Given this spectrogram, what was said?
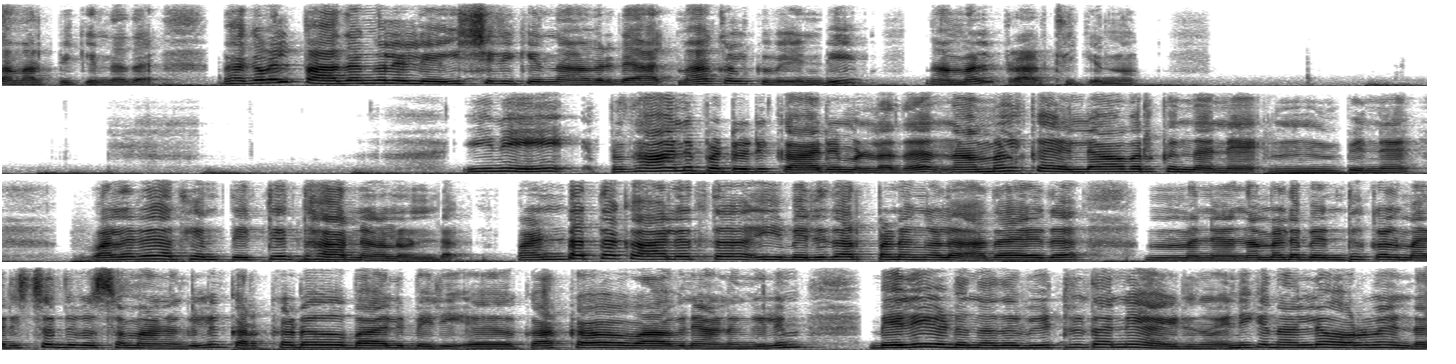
സമർപ്പിക്കുന്നത്. ഭഗവത് പാദങ്ങളിൽ ലയിച്ചിരിക്കുന്ന അവരുടെ ആത്മാക്കൾക്ക് വേണ്ടി നമ്മൾ പ്രാർത്ഥിക്കുന്നു. ഇനി പ്രധാനപ്പെട്ട ഒരു കാര്യമുള്ളത് നമ്മൾക്ക് എല്ലാവർക്കും തന്നെ പിന്നെ വളരെയധികം തെറ്റിദ്ധാരണകളുണ്ട്. പണ്ടത്തെ കാലത്ത് ഈ ബലിതർപ്പണങ്ങൾ അതായത് പിന്നെ നമ്മുടെ ബന്ധുക്കൾ മരിച്ച ദിവസമാണെങ്കിലും കർക്കിടക ബാലി ബലി കർക്കിടക വാവിനാണെങ്കിലും ബലിയിടുന്നത് വീട്ടിൽ തന്നെയായിരുന്നു എനിക്ക് നല്ല ഓർമ്മയുണ്ട്.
